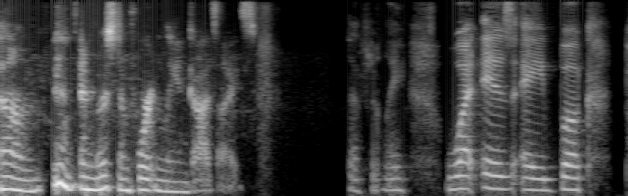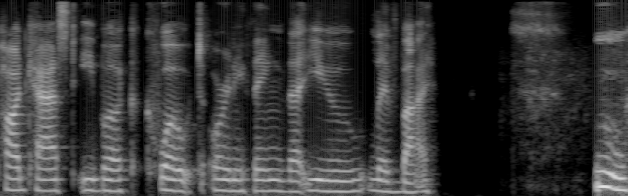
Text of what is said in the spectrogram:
Um, and most importantly, in God's eyes. Definitely. What is a book, podcast, ebook, quote, or anything that you live by? Ooh,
